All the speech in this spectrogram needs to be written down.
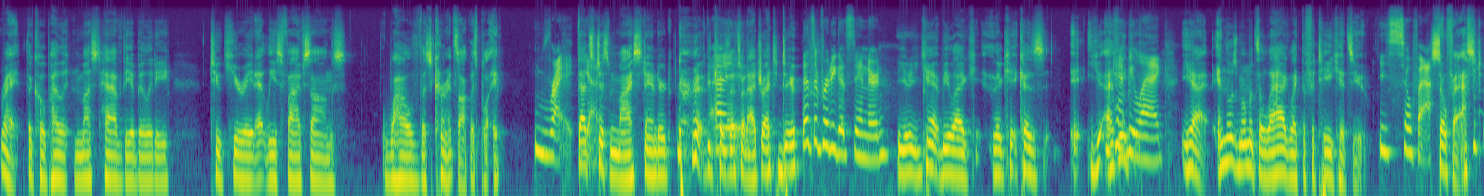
right? The co pilot must have the ability to curate at least five songs while this current song was played. Right. That's yes. just my standard because that's what I tried to do. That's a pretty good standard. You, you can't be like, because you, I Can't think, be lag. yeah, in those moments of lag, like the fatigue hits you. It's so fast. so fast.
